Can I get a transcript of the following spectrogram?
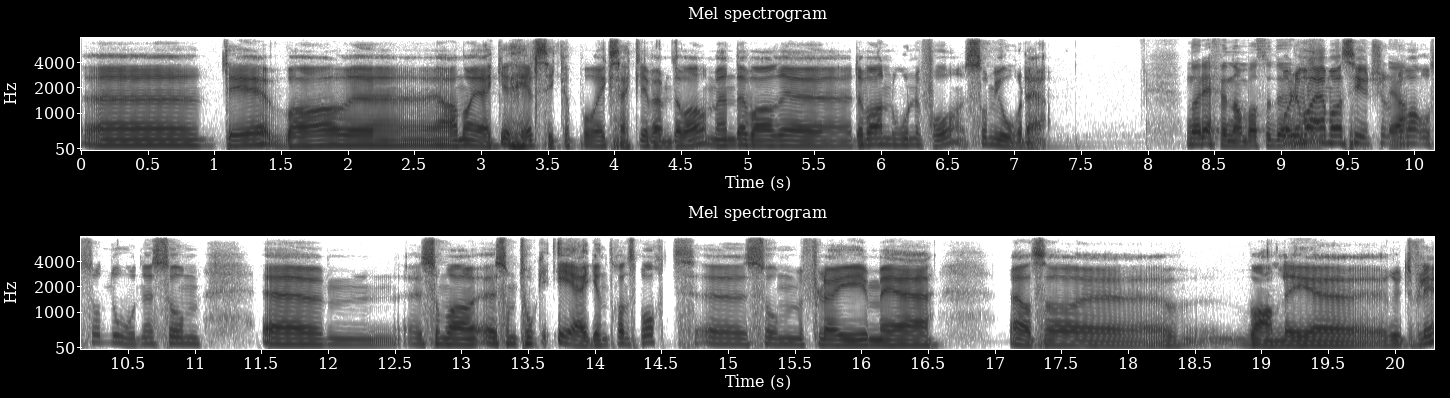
Uh, det var uh, ja, Nå er jeg ikke helt sikker på exactly hvem det var, men det var, uh, det var noen få som gjorde det. Når FN-ambassadøren det, si, ja. det var også noen som, som, var, som tok egen transport, som fløy med, med altså vanlig rutefly.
